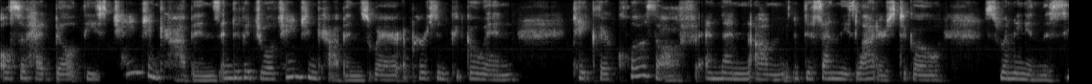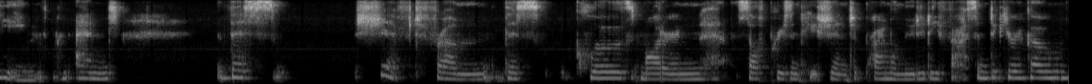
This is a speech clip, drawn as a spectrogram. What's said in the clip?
also had built these changing cabins, individual changing cabins where a person could go in, take their clothes off, and then um, descend these ladders to go swimming in the sea. And this shift from this clothed modern self-presentation to primal nudity fastened de Chirico.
